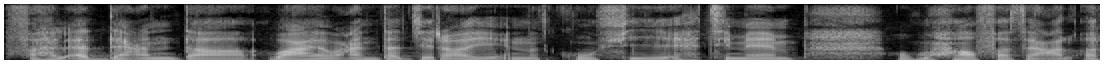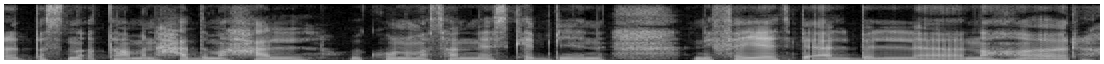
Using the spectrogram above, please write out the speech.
فهالقد عندها وعي وعندها دراية إنه تكون في اهتمام ومحافظة على الأرض بس نقطع من حد محل ويكونوا مثلا ناس كاتبين نفايات بقلب النهر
